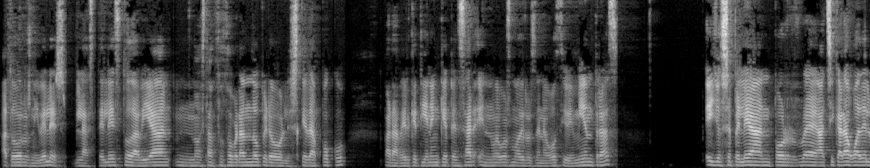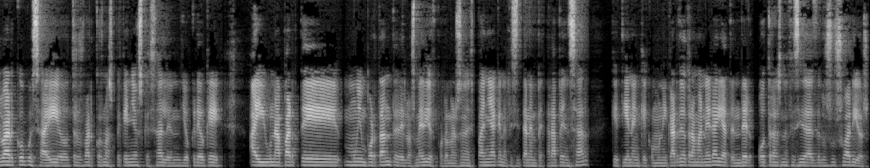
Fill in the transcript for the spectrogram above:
a todos los niveles. Las teles todavía no están zozobrando, pero les queda poco para ver que tienen que pensar en nuevos modelos de negocio. Y mientras ellos se pelean por eh, achicar agua del barco, pues hay otros barcos más pequeños que salen. Yo creo que hay una parte muy importante de los medios, por lo menos en España, que necesitan empezar a pensar que tienen que comunicar de otra manera y atender otras necesidades de los usuarios,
